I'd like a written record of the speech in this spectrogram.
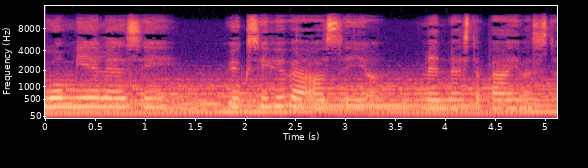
Tuo mieleesi yksi hyvä asia menneestä päivästä.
